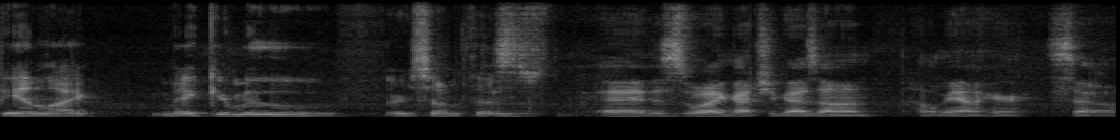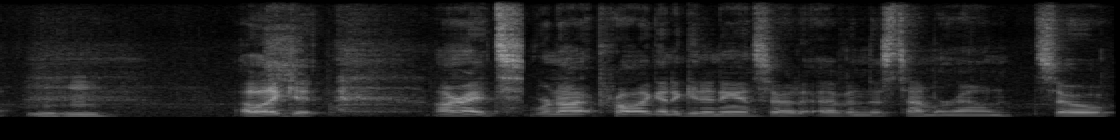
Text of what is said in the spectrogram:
being like, make your move or something. this is, hey, this is why I got you guys on. Help me out here. So hmm I like it. All right, we're not probably going to get an answer out of Evan this time around. So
